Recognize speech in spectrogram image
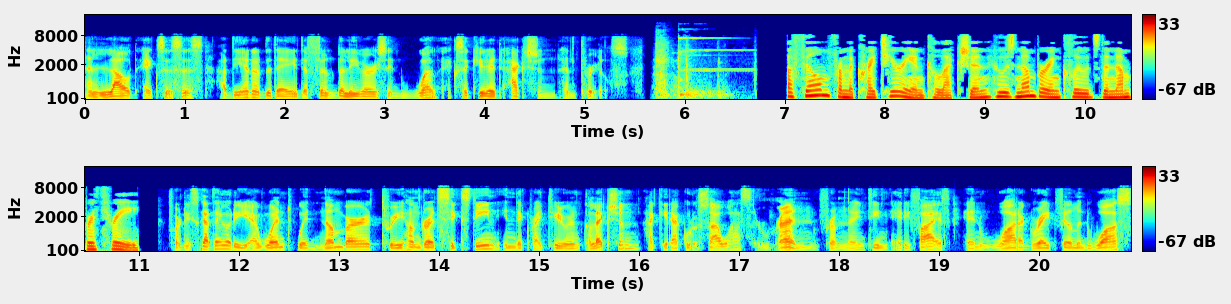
and loud excesses, at the end of the day, the film delivers in well executed action and thrills. A film from the Criterion Collection whose number includes the number 3. For this category, I went with number 316 in the Criterion Collection, Akira Kurosawa's Ran from 1985, and what a great film it was.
